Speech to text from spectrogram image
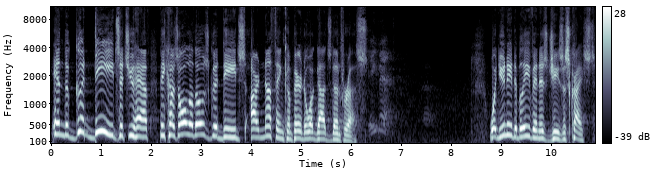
in the good deeds that you have because all of those good deeds are nothing compared to what God's done for us. Amen. What you need to believe in is Jesus Christ.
